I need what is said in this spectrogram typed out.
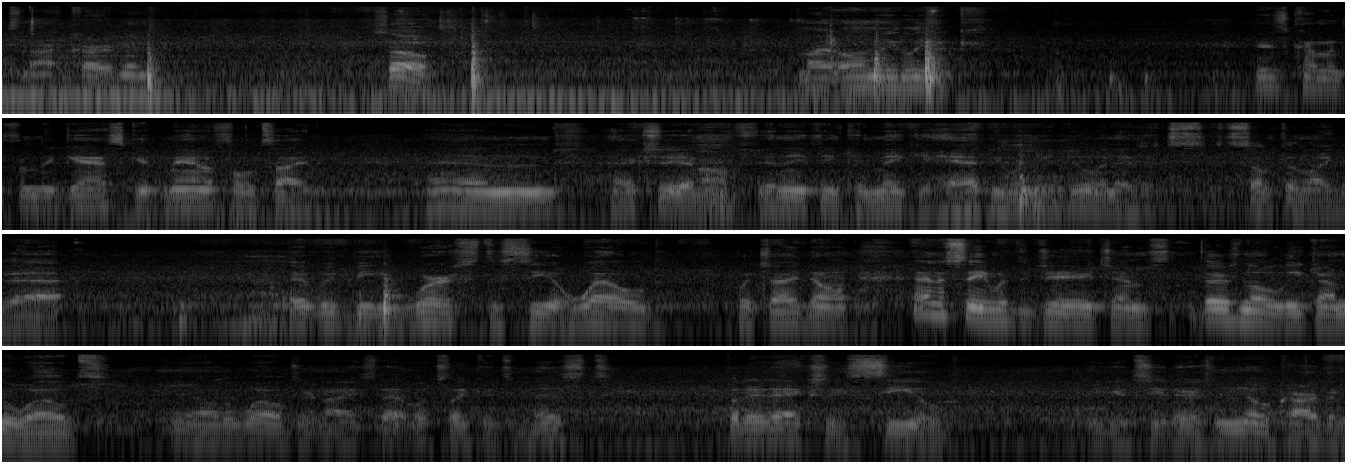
It's not carbon. So, my only leak is coming from the gasket manifold side. And actually, you know, if anything can make you happy when you're doing it, it's, it's something like that. It would be worse to see a weld, which I don't. And the same with the JHMs. There's no leak on the welds. You know, the welds are nice. That looks like it's missed, but it actually sealed. You can see there's no carbon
